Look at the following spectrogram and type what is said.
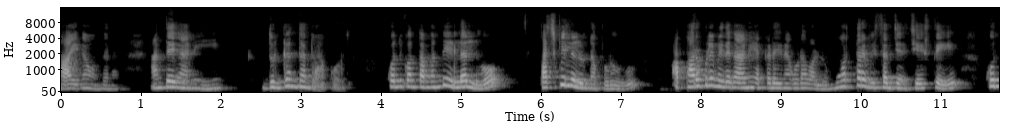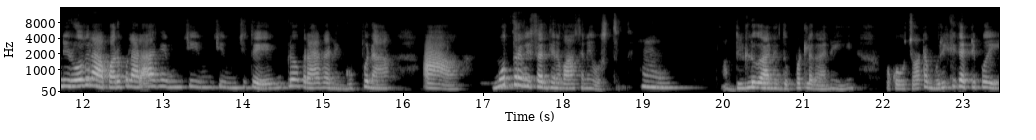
హాయిగా ఉందన అంతేగాని దుర్గంధం రాకూడదు. కొన్ని కొంతమంది ఇళ్ళల్లో పసిపిల్లలు ఉన్నప్పుడు ఆ పరుపుల మీద కానీ ఎక్కడైనా కూడా వాళ్ళు మూత్ర విసర్జన చేస్తే కొన్ని రోజులు ఆ పరుపులు అలాగే ఉంచి ఉంచి ఉంచితే ఇంట్లోకి రాగానే గుప్పున ఆ మూత్ర విసర్జన వాసనే వస్తుంది. దిళ్ళు కానీ దుప్పట్లు కానీ ఒక్కొక్క చోట మురికి కట్టిపోయి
